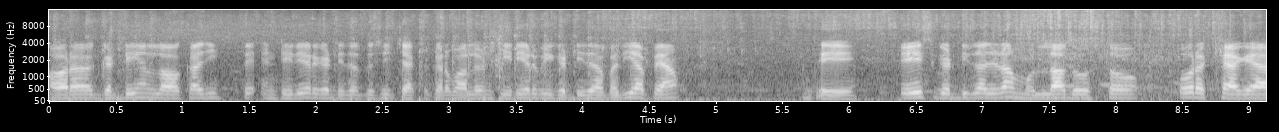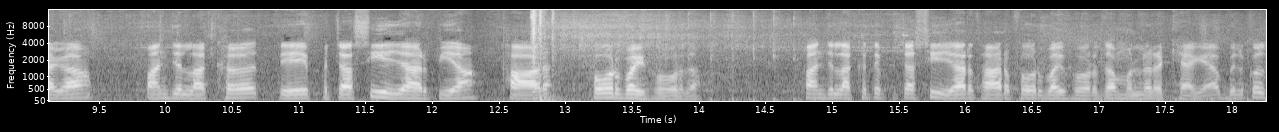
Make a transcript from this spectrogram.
ਔਰ ਗੱਡੀਆਂ ਲੌਕ ਆ ਜੀ ਤੇ ਇੰਟੀਰੀਅਰ ਗੱਡੀ ਦਾ ਤੁਸੀਂ ਚੈੱਕ ਕਰਵਾ ਲਓ। ਇੰਟੀਰੀਅਰ ਵੀ ਗੱਡੀ ਦਾ ਵਧੀਆ ਪਿਆ। ਤੇ ਇਸ ਗੱਡੀ ਦਾ ਜਿਹੜਾ ਮੁੱਲ ਆ ਦੋਸਤੋ, ਉਹ ਰੱਖਿਆ ਗਿਆ ਹੈਗਾ 5 ਲੱਖ ਤੇ 85000 ਰੁਪਿਆ ਥਾਰ 4x4 ਦਾ। 5 ਲੱਖ ਤੇ 85000 ਥਾਰ 4x4 ਦਾ ਮੁੱਲ ਰੱਖਿਆ ਗਿਆ। ਬਿਲਕੁਲ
